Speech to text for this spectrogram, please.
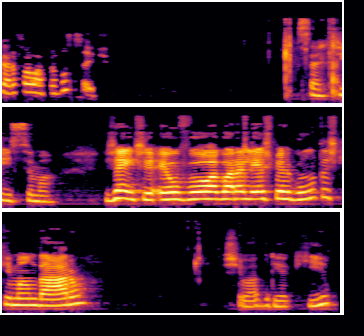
quero falar para vocês. Certíssima. Gente, eu vou agora ler as perguntas que mandaram. Deixa eu abrir aqui.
